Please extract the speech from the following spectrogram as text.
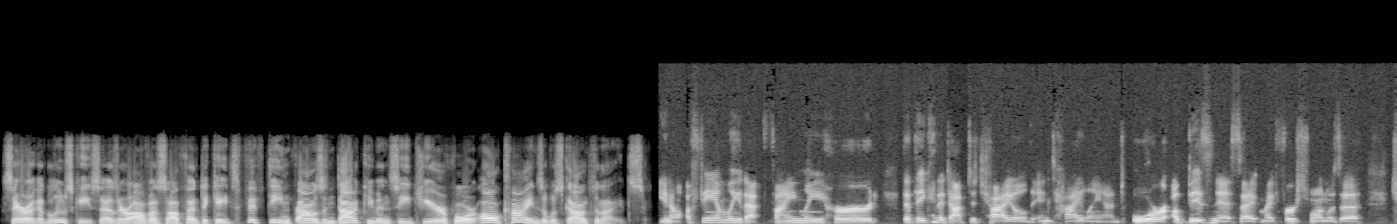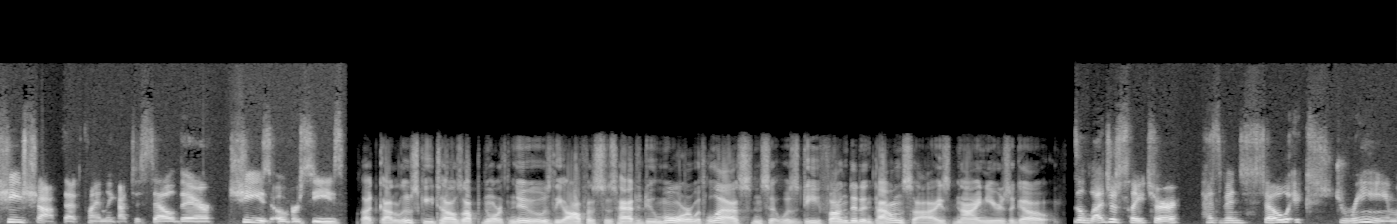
Sarah Godlewski says her office authenticates 15,000 documents each year for all kinds of Wisconsinites. You know, a family that finally heard that they can adopt a child in Thailand, or a business. I, my first one was a cheese shop that finally got to sell their cheese overseas. But Godlewski tells Up North News the office has had to do more with less since it was defunded and downsized nine years ago. The legislature has been so extreme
